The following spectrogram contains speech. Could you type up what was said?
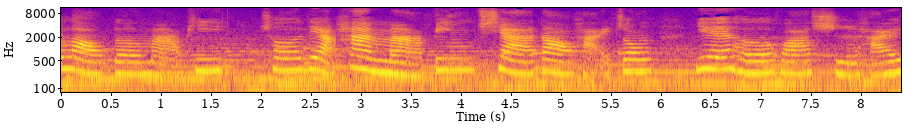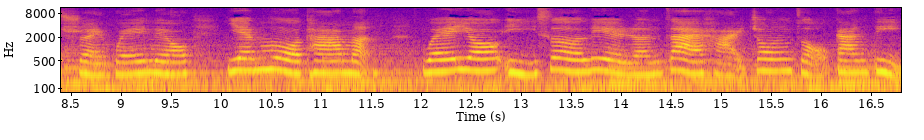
老的马匹、车辆和马兵下到海中，耶和华使海水回流，淹没他们。唯有以色列人在海中走干地。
